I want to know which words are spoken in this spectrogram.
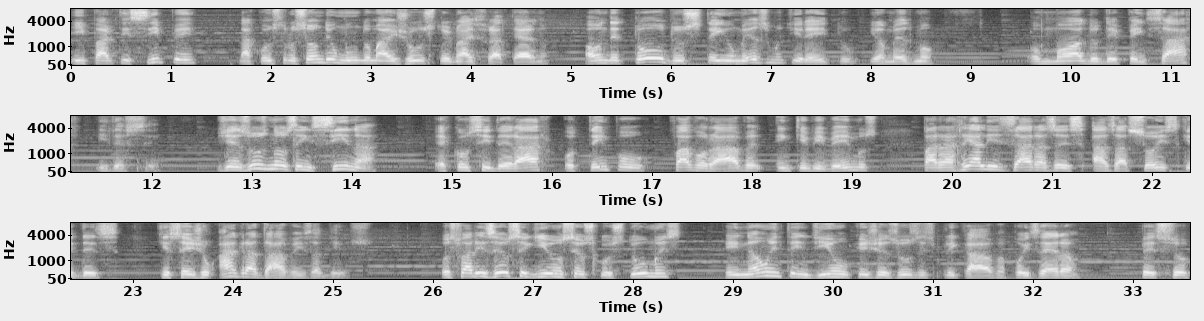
e participe na construção de um mundo mais justo e mais fraterno, onde todos têm o mesmo direito e o mesmo o modo de pensar e de ser. Jesus nos ensina a considerar o tempo favorável em que vivemos para realizar as, as ações que, des, que sejam agradáveis a Deus. Os fariseus seguiam seus costumes e não entendiam o que Jesus explicava, pois eram pessoas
